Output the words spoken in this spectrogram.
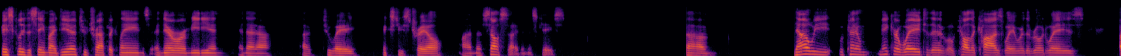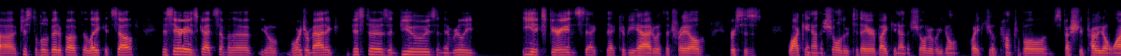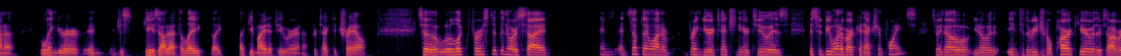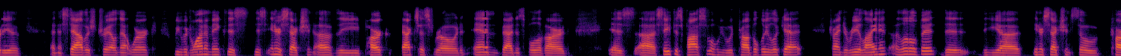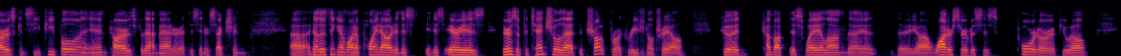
Basically the same idea, two traffic lanes, a narrower median, and then a, a two-way mixed-use trail on the south side in this case. Um, now we, we kind of make our way to the what we call the causeway where the roadway is uh, just a little bit above the lake itself. This area has got some of the you know more dramatic vistas and views and a really neat experience that, that could be had with a trail versus walking on the shoulder today or biking on the shoulder where you don't quite feel comfortable and especially probably don't want to linger and just gaze out at the lake like like you might if you were in a protected trail. So we'll look first at the north side. And, and something I want to bring to your attention here too is this would be one of our connection points. So we know, you know, into the regional park here, there's already a, an established trail network. We would want to make this this intersection of the park access road and Vadnais Boulevard as uh, safe as possible. We would probably look at trying to realign it a little bit. The the uh, intersection so cars can see people and, cars for that matter at this intersection. Uh, another thing I want to point out in this in this area is there is a potential that the Trout Brook Regional Trail could come up this way along the the uh, water services corridor, if you will,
